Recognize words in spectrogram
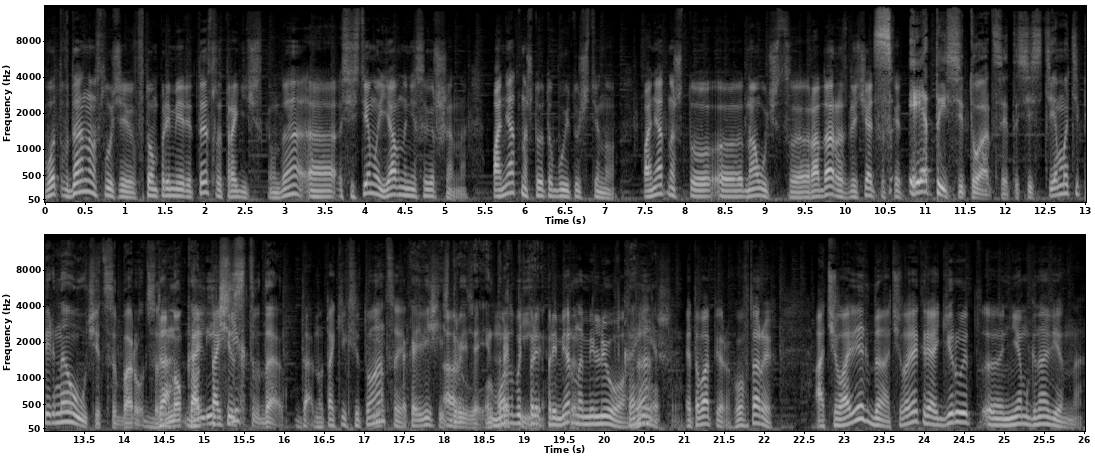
вот в данном случае, в том примере Теслы трагическом, да, э, система явно несовершенна. Понятно, что это будет учтено. Понятно, что э, научится радар различать, С сказать, этой ситуацией эта система теперь научится бороться. Да, но но количество, да. да, но таких ситуаций Какая вещь есть, а, друзья? может быть при- энтропия. примерно Да. миллион. да? Конечно. Это во-первых. Во-вторых, а человек, да, человек реагирует э, не мгновенно.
